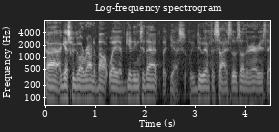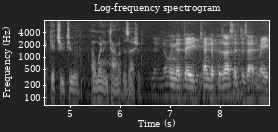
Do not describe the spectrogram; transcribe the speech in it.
uh, I guess we go a roundabout way of getting to that, but yes, we do emphasize those other areas that get you to a winning time of possession. Knowing that they tend to possess it, does that make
